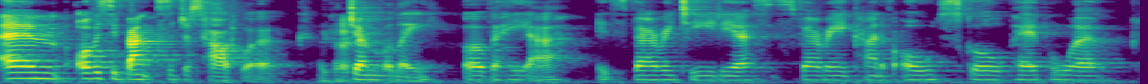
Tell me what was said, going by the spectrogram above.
um, obviously, banks are just hard work Okay. generally over here. It's very tedious. It's very kind of old school paperwork,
